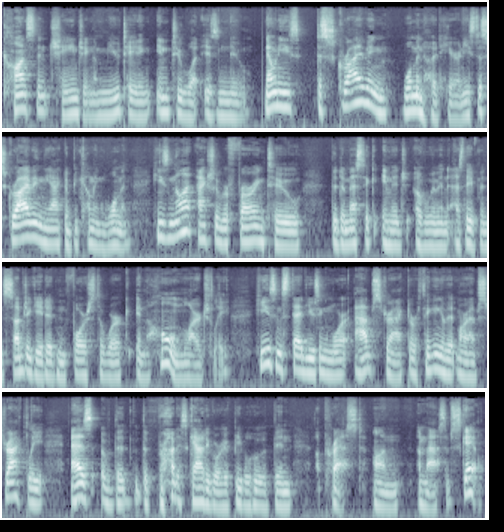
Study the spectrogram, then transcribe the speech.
constant changing, a mutating into what is new. Now, when he's describing womanhood here and he's describing the act of becoming woman, he's not actually referring to the domestic image of women as they've been subjugated and forced to work in the home largely. He's instead using a more abstract or thinking of it more abstractly as of the, the broadest category of people who have been oppressed on a massive scale.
